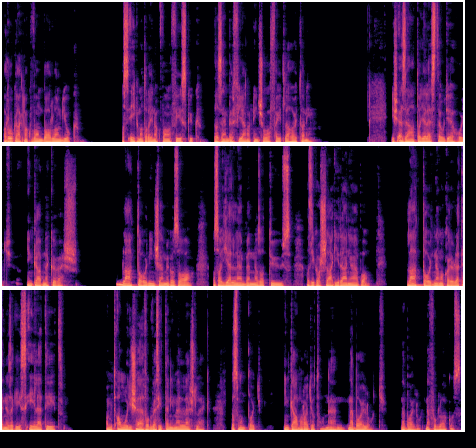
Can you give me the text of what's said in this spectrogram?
a rogáknak van barlangjuk, az égmadarainak van fészkük, de az ember fiának nincs hova fejét lehajtani. És ezáltal jelezte ugye, hogy inkább ne kövess, látta, hogy nincsen meg az a, az a jellem benne, az a tűz az igazság irányába. Látta, hogy nem akarja letenni az egész életét, amit amúgy is el fog veszíteni mellesleg. Azt mondta, hogy inkább maradj otthon, ne, ne bajlódj, ne bajlódj, ne foglalkozz.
